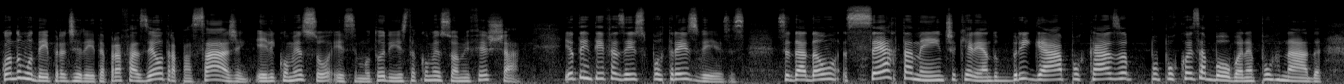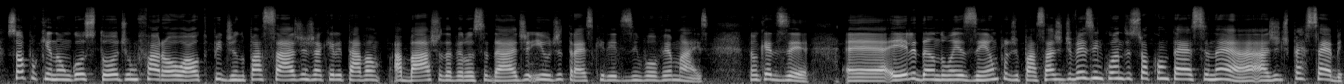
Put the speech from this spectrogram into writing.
Quando mudei para a direita para fazer a ultrapassagem, ele começou, esse motorista, começou a me fechar. Eu tentei fazer isso por três vezes. Cidadão certamente querendo brigar por casa, por, por, coisa boba, né? Por nada. Só porque não gostou de um farol alto pedindo passagem, já que ele estava abaixo da velocidade e o de trás queria desenvolver mais. Então, quer dizer, é, ele dando um exemplo de passagem, de vez em quando isso acontece, né? A, a gente percebe.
